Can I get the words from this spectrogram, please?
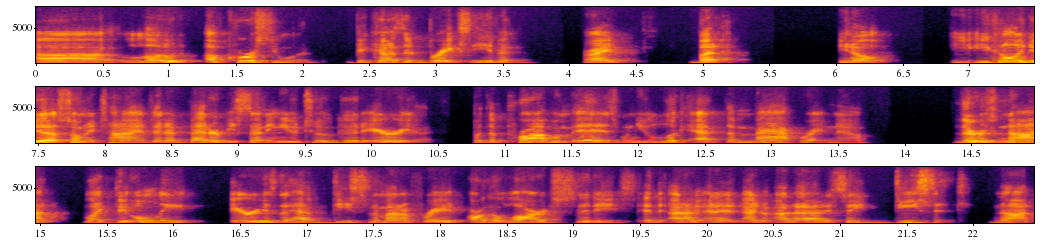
uh, load? Of course you would, because it breaks even, right? But you know, you, you can only do that so many times, and it better be sending you to a good area. But the problem is when you look at the map right now, there's not like the only areas that have decent amount of freight are the large cities, and I, and and I say decent, not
